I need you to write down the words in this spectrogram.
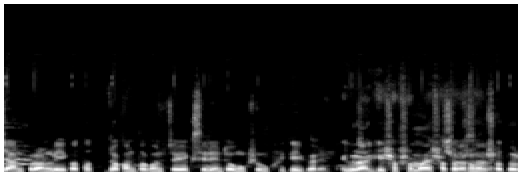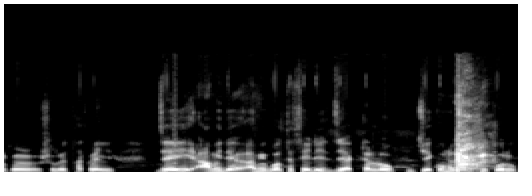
যান প্রাণলি কথা যখন তখন সে অ্যাক্সিডেন্ট অমুক সমুক হইতেই পারে। এগুলো আর কি সবসময় সবসময় সতর্ক। সুবে থাকলেই যেই আমি আমি বলতেছি এটাই, যে একটা লোক যে কোনো জিনিসই করুক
